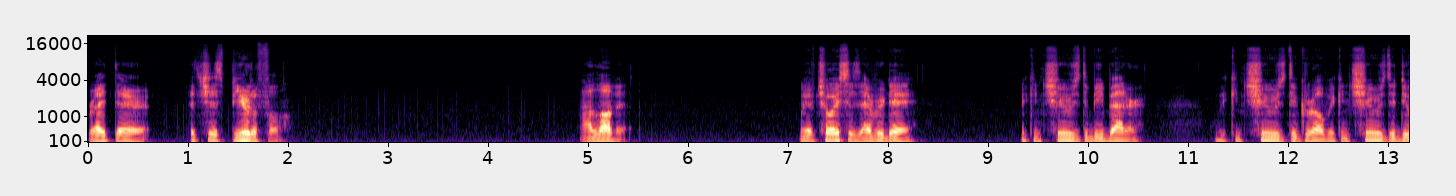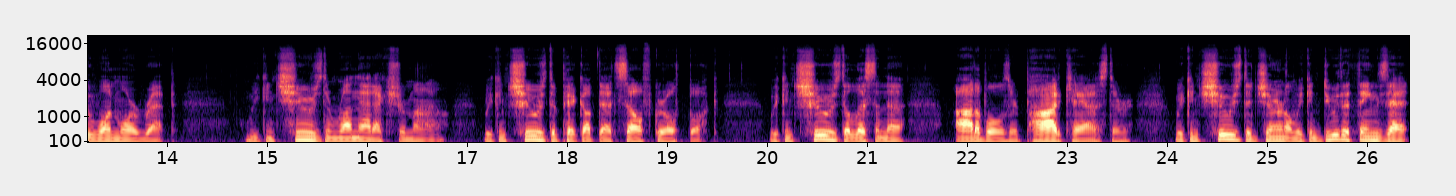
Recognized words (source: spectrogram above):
right there. It's just beautiful. I love it. We have choices every day. We can choose to be better. We can choose to grow. We can choose to do one more rep. We can choose to run that extra mile. We can choose to pick up that self growth book. We can choose to listen to audibles or podcasts, or we can choose to journal. We can do the things that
